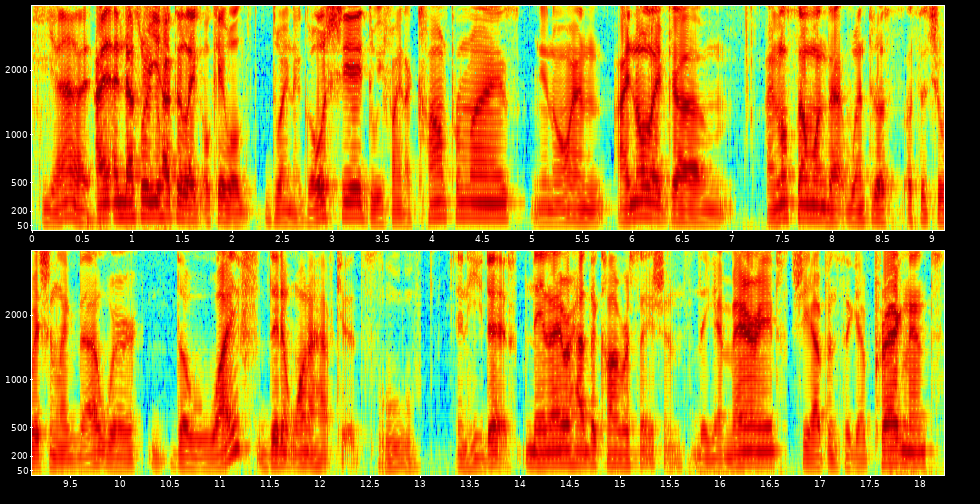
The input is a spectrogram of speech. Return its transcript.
Yeah, I, and that's where you have to like, okay, well, do I negotiate? Do we find a compromise? You know, and I know like um, I know someone that went through a situation like that where the wife didn't want to have kids. ooh, And he did. They never had the conversation. They get married. She happens to get pregnant,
